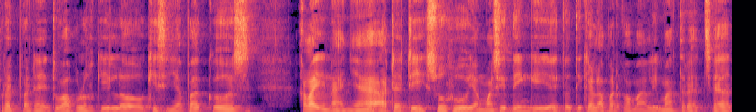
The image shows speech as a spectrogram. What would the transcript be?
berat badannya 20 kilo, gizinya bagus. Kelainannya ada di suhu yang masih tinggi yaitu 38,5 derajat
